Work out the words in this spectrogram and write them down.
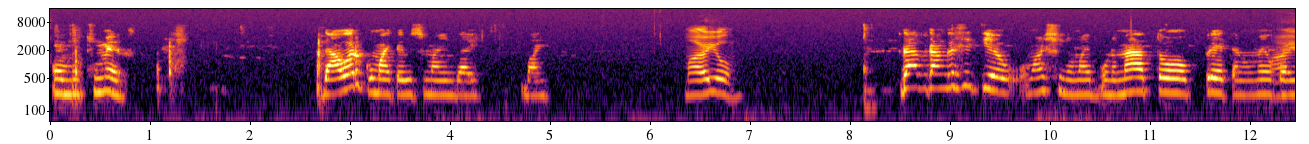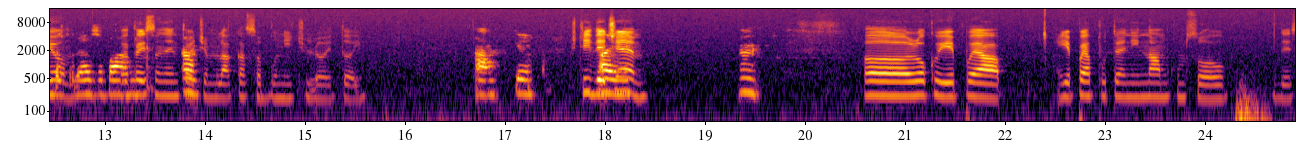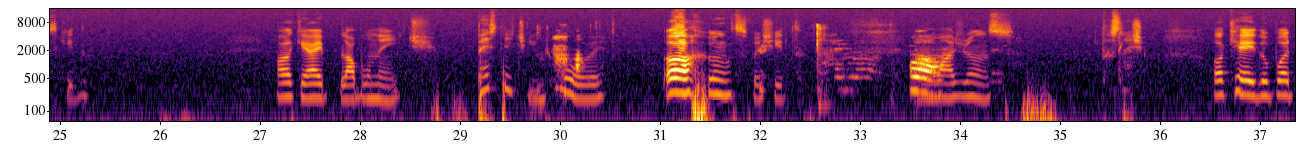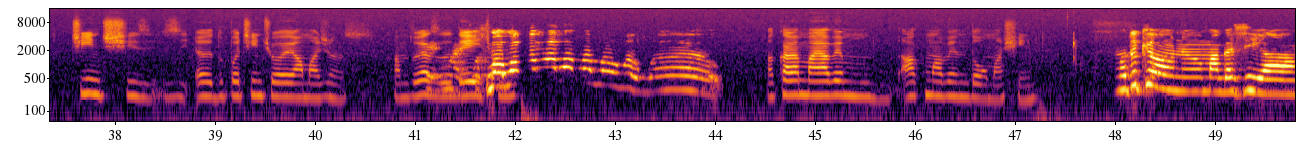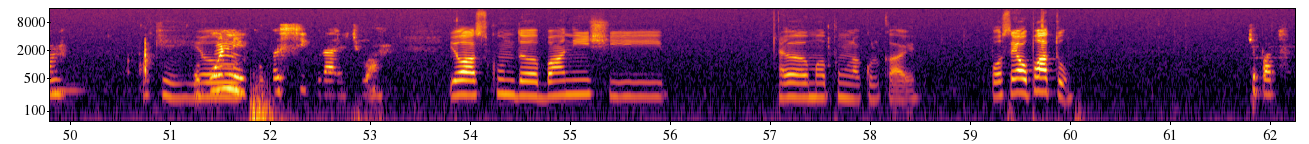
O mulțumesc. Dar oricum mai trebuie să mai îmi dai bani. Mario, Da, dar am găsit eu o mașină mai bună. Mi-a dat-o prietenul meu care Mario, îmi datorează dar bani. trebuie să ne întoarcem la casa bunicilor tăi. Ah, ok. Știi de Hai, ce? Mm. Uh, locul e prea, e prea puternic, n-am cum să o deschid. Ok, hai la bunici. Peste 5 ore. Ah, în sfârșit. Am Oh, ajuns. Dă slash. Ok, după 5 și zi, uh, după 5 ore am ajuns. Cam durează de aici. wow, wow, wow, wow, wow, wow, wow, wow. Măcar mai avem, acum avem două mașini. Mă duc eu în uh, magazia Ok, cu eu, bunicul, că sigur are ceva. eu ascund uh, banii și uh, mă pun la culcare. Pot să iau patul. Ce pat?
